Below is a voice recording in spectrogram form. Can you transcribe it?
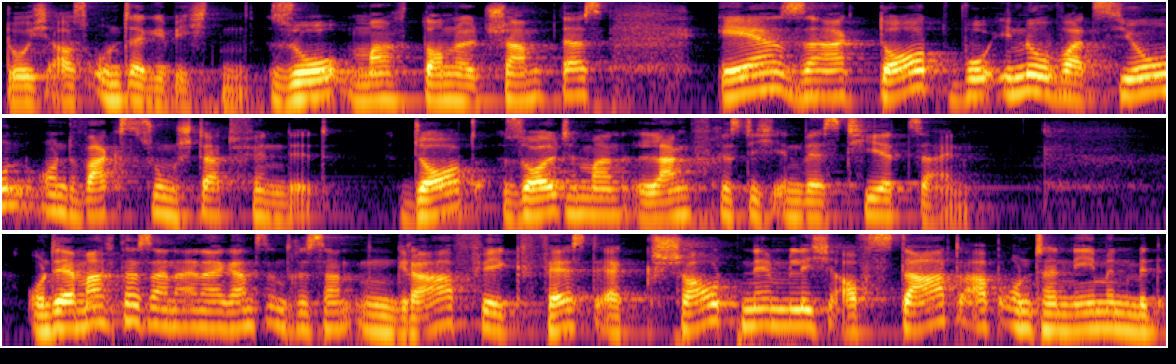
durchaus untergewichten. So macht Donald Trump das. Er sagt, dort, wo Innovation und Wachstum stattfindet, dort sollte man langfristig investiert sein. Und er macht das an einer ganz interessanten Grafik fest. Er schaut nämlich auf Start-up-Unternehmen mit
